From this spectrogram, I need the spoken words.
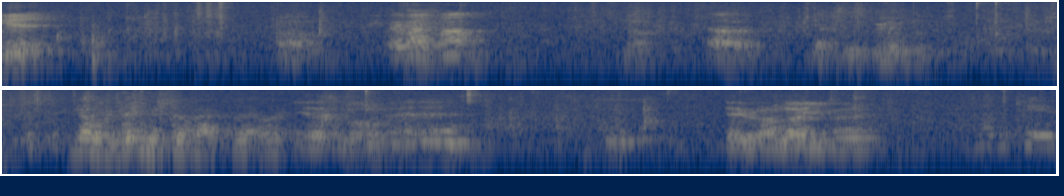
we get it? Um, Everybody smiling? no, Uh-oh. got to agree with it. You gotta redeem yourself after that, right? Yes, Lord. David, I love you, man. Number two.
